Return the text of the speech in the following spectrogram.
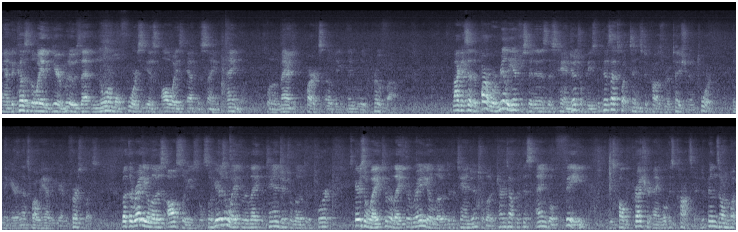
And because of the way the gear moves, that normal force is always at the same angle. It's one of the magic parts of the involute profile. Like I said, the part we're really interested in is this tangential piece because that's what tends to cause rotation and torque in the gear, and that's why we have the gear in the first place. But the radial load is also useful. So here's a way to relate the tangential load to the torque. Here's a way to relate the radial load to the tangential load. It turns out that this angle phi, which is called the pressure angle, is constant. It depends on what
